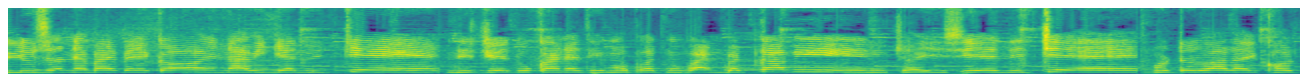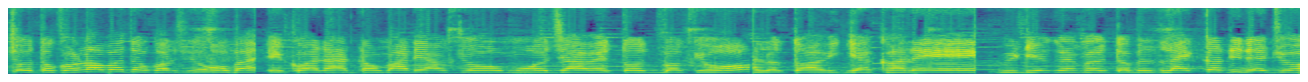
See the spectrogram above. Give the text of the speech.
ઇલ્યુઝન ને બાય બાય કહીને આવી ગયા નીચે. નીચે દુકાનેથી મફતનું પાન બટકાવી જઈ છે નીચે. હોટલ વાળા ખર્ચો તો ઘણો બધો કરશે હો ભાઈ. એકવાર આટો મારી આવજો. મોજ આવે તો જ બકે હો. હાલો તો આવી ગયા ઘરે. વીડિયો ગમે તો લાઈક કરી દેજો.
